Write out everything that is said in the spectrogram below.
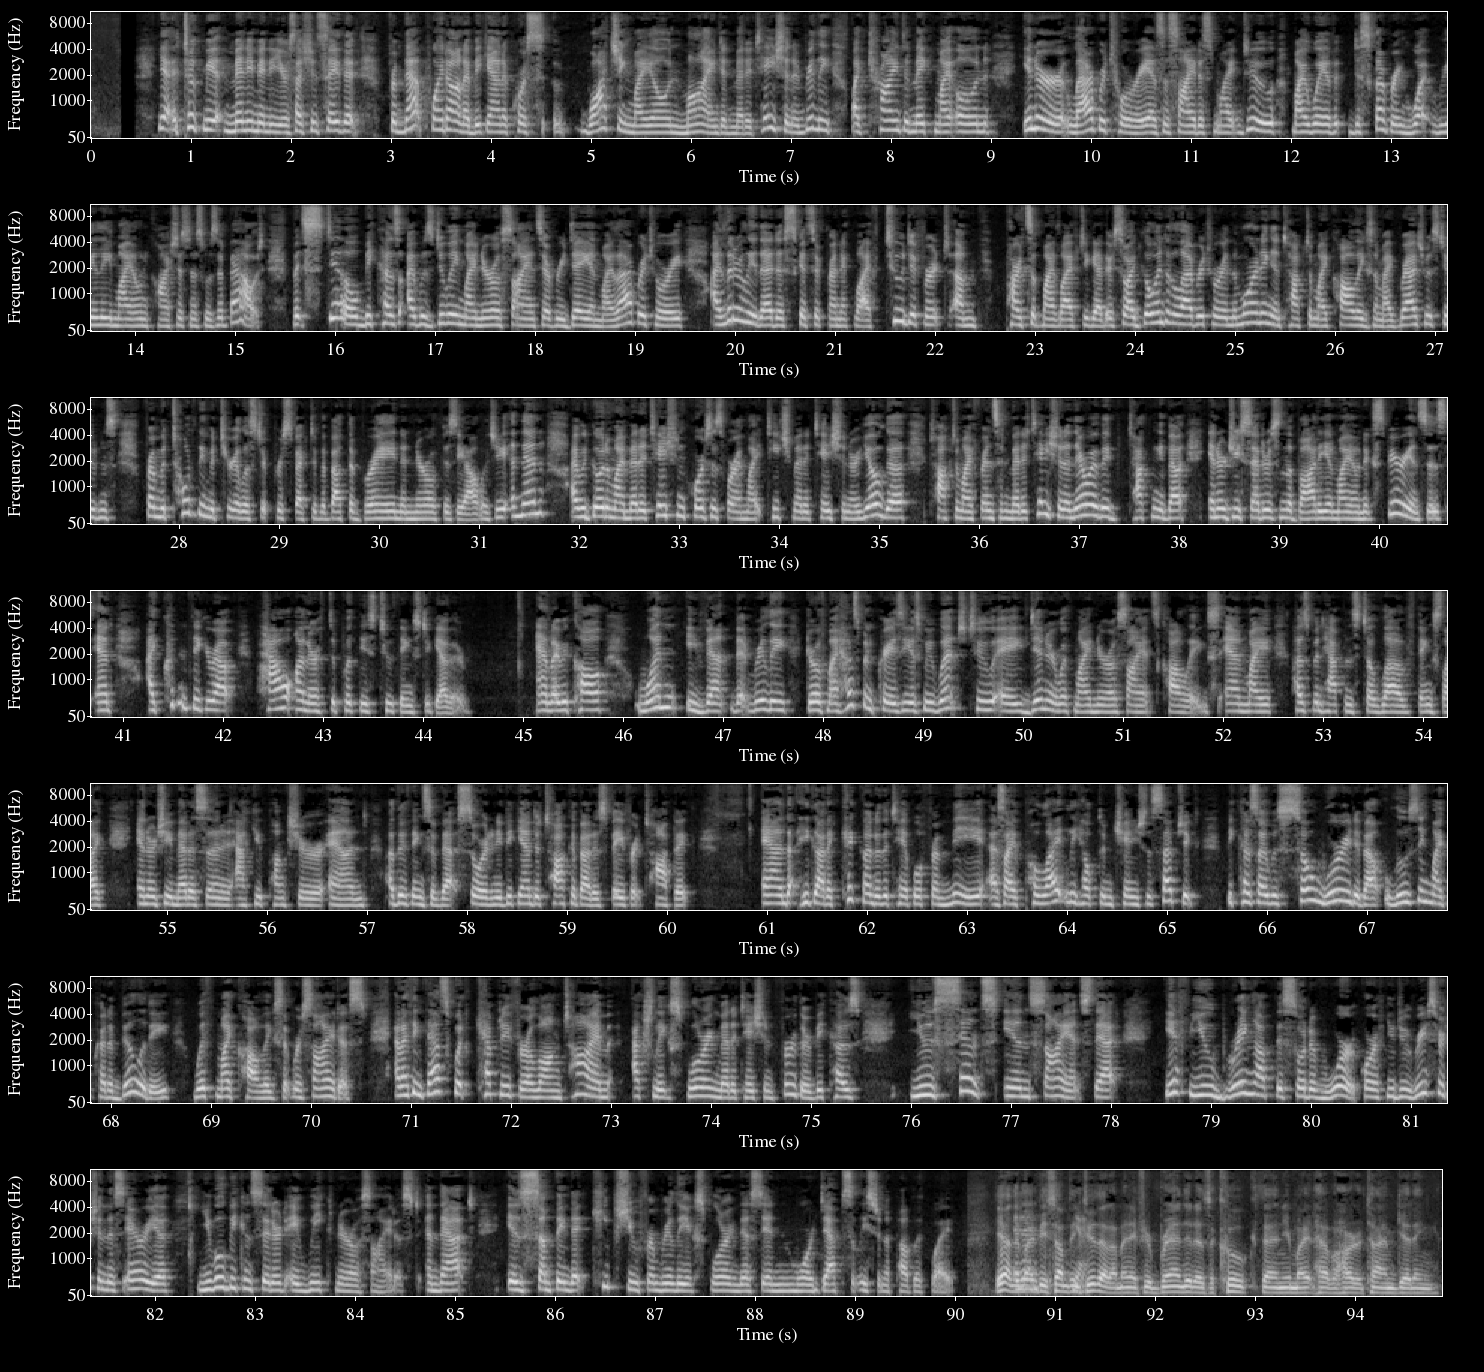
Yeah, it took me many, many years. I should say that from that point on, I began, of course, watching my own mind and meditation and really like trying to make my own inner laboratory, as a scientist might do, my way of discovering what really my own consciousness was about. But still, because I was doing my neuroscience every day in my laboratory, I literally led a schizophrenic life, two different um, parts of my life together. So I'd go into the laboratory in the morning and talk to my colleagues and my graduate students from a totally materialistic perspective about the brain and neurophysiology. And then I would go to my meditation courses where I might teach meditation or yoga, talk to my friends in meditation, and there I would be talking about energy centers in the body and my own experiences. And I couldn't figure out how on earth to put these two things together. And I recall one event that really drove my husband crazy is we went to a dinner with my neuroscience colleagues. And my husband happens to love things like energy medicine and acupuncture and other things of that sort. And he began to talk about his favorite topic, and he got a kick under the table from me as I politely helped him change the subject because I was so worried about losing my credibility with my colleagues that were scientists. And I think that's what kept me for a long time actually exploring meditation further because you sense in science that if you bring up this sort of work or if you do research in this area, you will be considered a weak neuroscientist. And that is something that keeps you from really exploring this in more depths, at least in a public way. Yeah, there and might then, be something yeah. to that. I mean, if you're branded as a kook, then you might have a harder time getting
